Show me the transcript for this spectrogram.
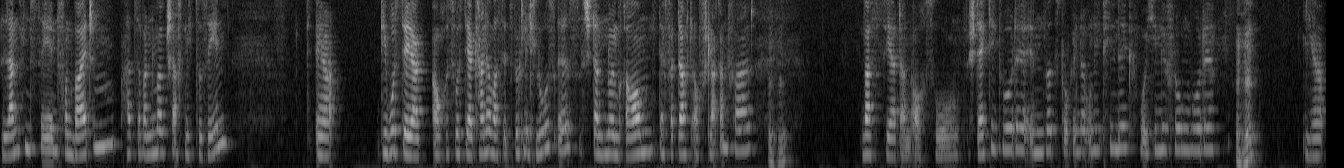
landen sehen von weitem, hat es aber nicht mehr geschafft, mich zu sehen ja, die wusste ja auch, es wusste ja keiner, was jetzt wirklich los ist. Es stand nur im Raum der Verdacht auf Schlaganfall, mhm. Was ja dann auch so bestätigt wurde in Würzburg in der Uniklinik, wo ich hingeflogen wurde. Mhm. Ja,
